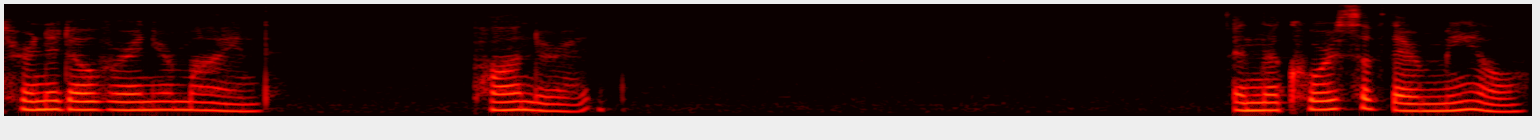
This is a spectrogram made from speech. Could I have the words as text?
Turn it over in your mind. Ponder it. In the course of their meal,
